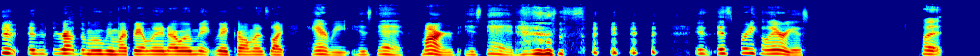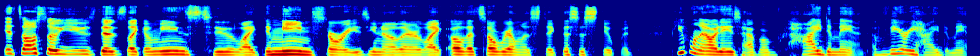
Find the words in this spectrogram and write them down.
th- and throughout the movie, my family and I would make, make comments like, Harry is dead. Marv is dead. it, it's pretty hilarious. But it's also used as like a means to like demean stories. You know, they're like, oh, that's so realistic. This is stupid. People nowadays have a high demand, a very high demand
